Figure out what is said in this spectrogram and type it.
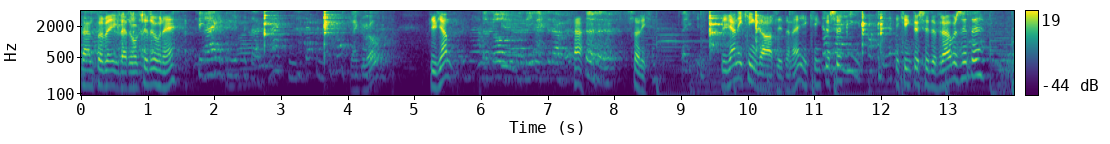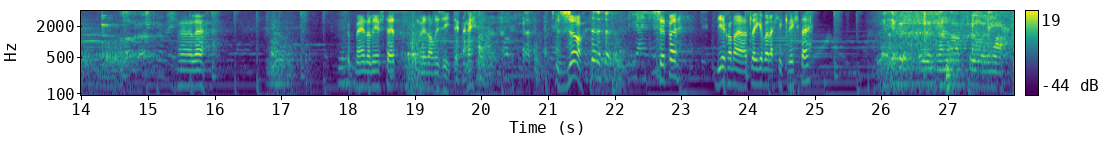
dan probeer ik dat ook te doen, hè. Ja, je heeft het daar gemaakt, niet zakken. Dank u wel. Vivian? Ah, sorry. Vivian, ik ging daar zitten, hè. Ik ging tussen, ik ging tussen de vrouwen zitten. Voilà. Op mijn leeftijd moet je al eens eten hebben, hè. Zo. Seppe, die gaat uitleggen wat je krijgt, hè. We hebben eh, vandaag voor gemaakt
